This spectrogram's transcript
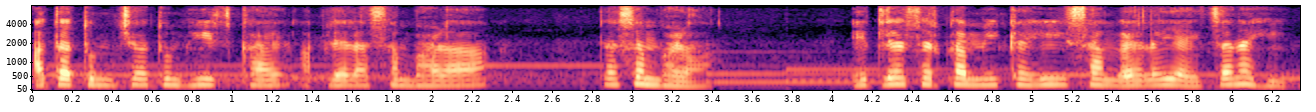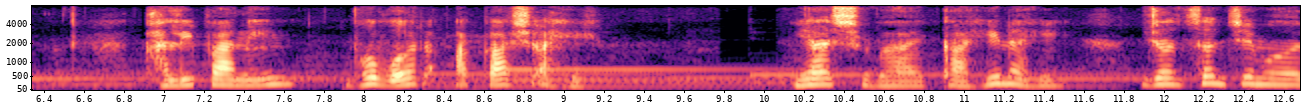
आता तुमच्या तुम्हीच काय आपल्याला सांभाळा त्या सांभाळा. इथल्यासारखा मी काही सांगायला यायचा नाही. खाली पाणी व वर आकाश आहे. याशिवाय काही नाही. जॉन्सनचे मत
